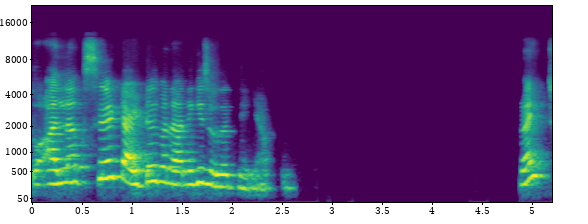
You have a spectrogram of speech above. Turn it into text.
तो अलग से टाइटल बनाने की ज़रूरत नहीं है आपको। Right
